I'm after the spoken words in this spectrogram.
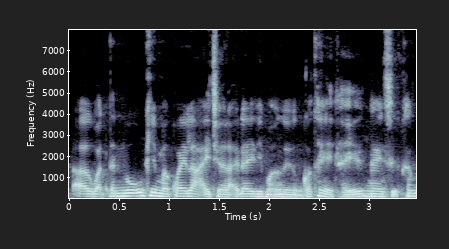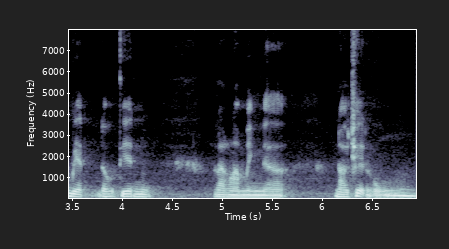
ờ, bản thân vũ khi mà quay lại trở lại đây thì mọi người cũng có thể thấy ngay sự khác biệt. Đầu tiên rằng là mình uh, nói chuyện cũng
